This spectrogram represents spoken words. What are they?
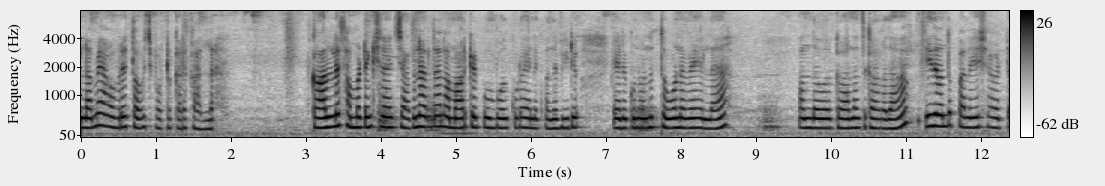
எல்லாமே அவரே துவைச்சி போட்டிருக்காரு காலைல. காலைல செம்ம டென்ஷன் ஆகிடுச்சு அதனால தான் நான் மார்க்கெட் போகும்போது கூட எனக்கு வந்து வீடியோ எடுக்கணும்னு தோணவே இல்லை. அந்த ஒரு காரணத்துக்காக தான். இது வந்து பழைய ஷர்ட்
